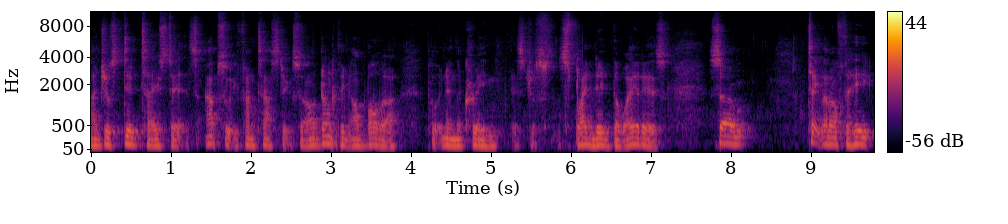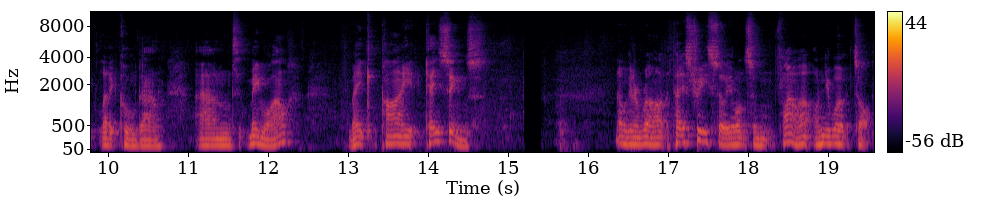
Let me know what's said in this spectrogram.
I just did taste it, it's absolutely fantastic, so I don't think I'll bother putting in the cream. It's just splendid the way it is. So take that off the heat, let it cool down, and meanwhile, make pie casings. Now we're going to roll out the pastry, so you want some flour on your worktop.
